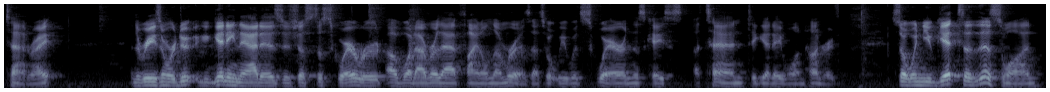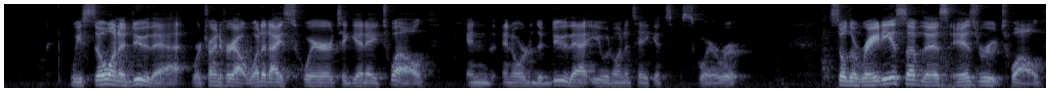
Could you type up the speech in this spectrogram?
10, right? And the reason we're getting that is it's just the square root of whatever that final number is. That's what we would square, in this case, a 10 to get a 100. So when you get to this one, we still want to do that. We're trying to figure out what did I square to get a 12. And in order to do that, you would want to take its square root. So the radius of this is root 12.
